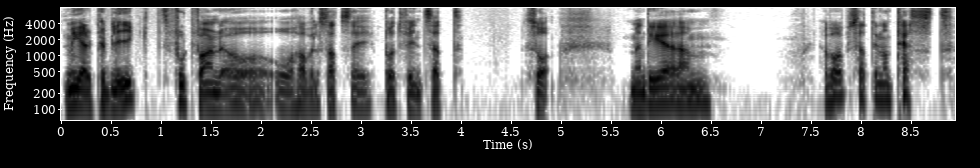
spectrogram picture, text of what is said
mer publikt fortfarande och, och har väl satt sig på ett fint sätt. Så. Men det... Ehm, jag var satt i någon test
